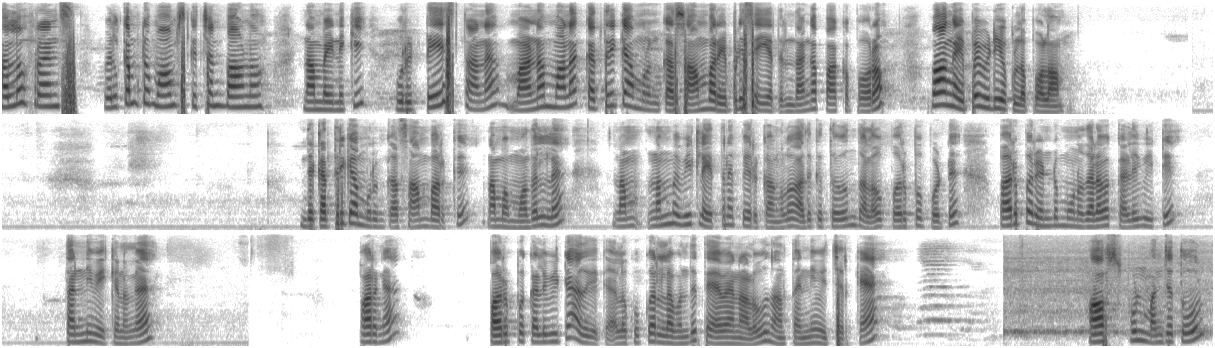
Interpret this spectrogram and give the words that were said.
Hello friends welcome to mom's kitchen Banu நம்ம இன்றைக்கி ஒரு டேஸ்டான மனமான கத்திரிக்காய் முருங்கைக்காய் சாம்பார் எப்படி செய்யறதுன்னு தாங்க பார்க்க போகிறோம் வாங்க இப்போ வீடியோக்குள்ளே போகலாம் இந்த கத்திரிக்காய் முருங்கைக்காய் சாம்பாருக்கு நம்ம முதல்ல நம் நம்ம வீட்டில் எத்தனை பேர் இருக்காங்களோ அதுக்கு தகுந்த அளவு பருப்பை போட்டு பருப்பை ரெண்டு மூணு தடவை கழுவிட்டு தண்ணி வைக்கணுங்க. பாருங்கள் பருப்பை கழுவிட்டு அதுக்கு அதில் குக்கரில் வந்து தேவையான அளவு நான் தண்ணி வச்சுருக்கேன். ஹாஃப் ஸ்பூன் மஞ்சத்தூள்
